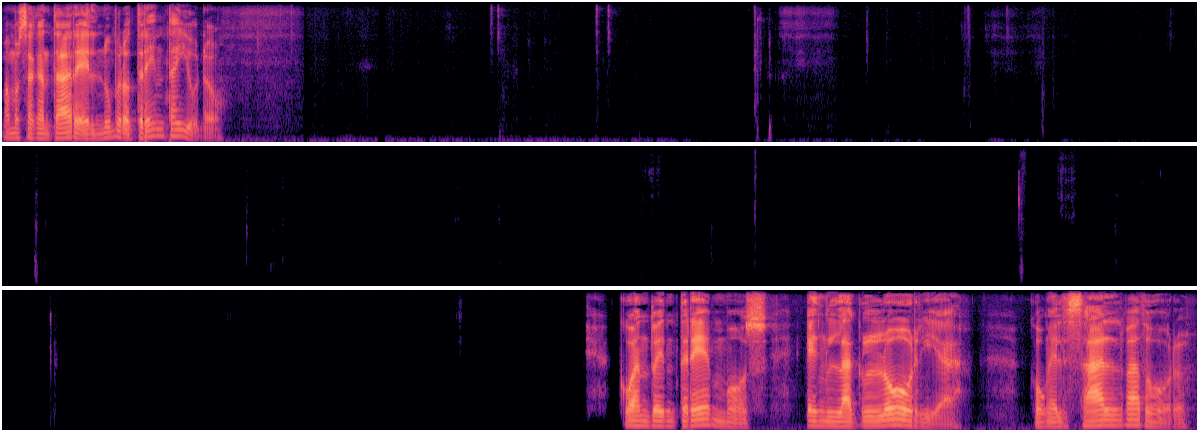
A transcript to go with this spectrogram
Vamos a cantar el número 31. Cuando entremos en la gloria con el Salvador,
